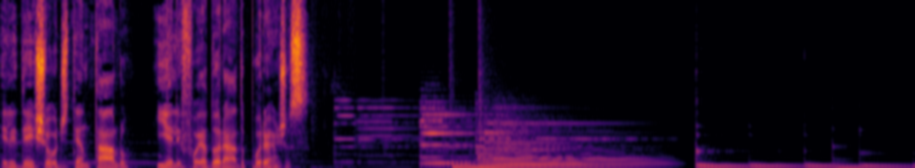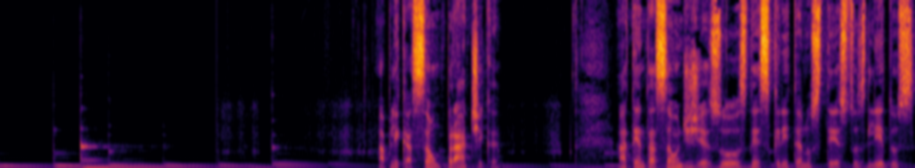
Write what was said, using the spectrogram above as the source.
ele deixou de tentá-lo e ele foi adorado por anjos. Aplicação prática. A tentação de Jesus, descrita nos textos lidos,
